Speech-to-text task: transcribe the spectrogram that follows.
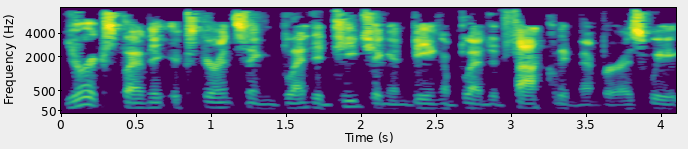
you're experiencing blended teaching and being a blended faculty member as we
